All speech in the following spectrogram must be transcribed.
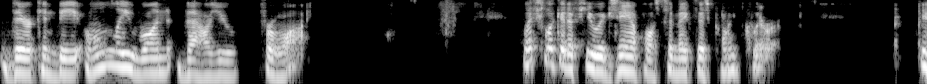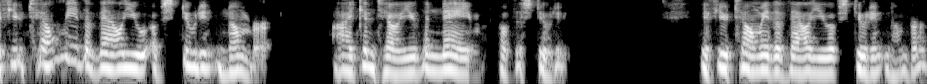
there can be only one value for y. Let's look at a few examples to make this point clearer. If you tell me the value of student number, I can tell you the name of the student. If you tell me the value of student number,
